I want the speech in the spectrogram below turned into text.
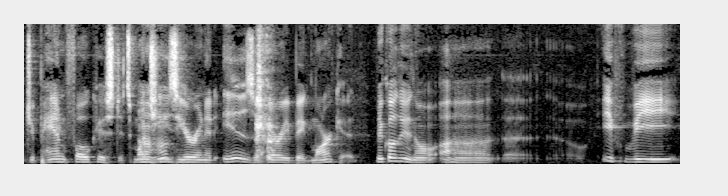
Japan focused. It's much Uh-huh. easier, and it is a very big market. because you know uh, if we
